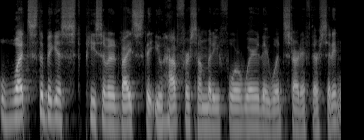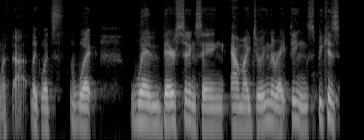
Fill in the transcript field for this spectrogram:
what's the biggest piece of advice that you have for somebody for where they would start if they're sitting with that? Like what's what when they're sitting saying, "Am I doing the right things?" Because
